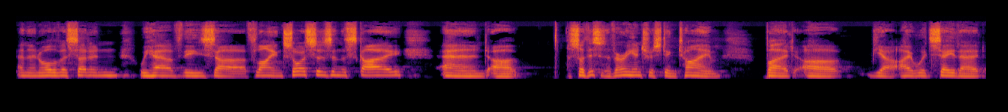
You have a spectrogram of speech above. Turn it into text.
and then all of a sudden we have these uh, flying saucers in the sky, and uh, so this is a very interesting time. But uh, yeah, I would say that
